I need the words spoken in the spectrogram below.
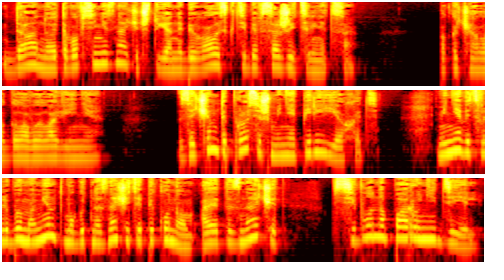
Да, но это вовсе не значит, что я набивалась к тебе в сожительнице, покачала головой Лавиния. Зачем ты просишь меня переехать? Меня ведь в любой момент могут назначить опекуном, а это значит всего на пару недель.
